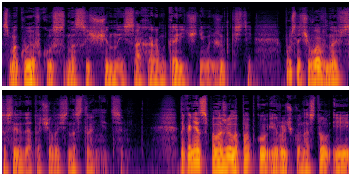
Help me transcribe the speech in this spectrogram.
смакуя вкус насыщенной сахаром коричневой жидкости — после чего вновь сосредоточилась на странице. Наконец положила папку и ручку на стол и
